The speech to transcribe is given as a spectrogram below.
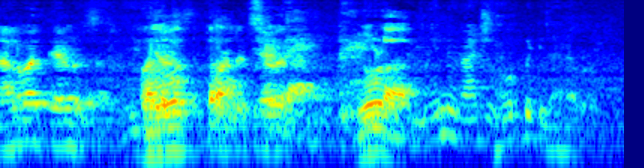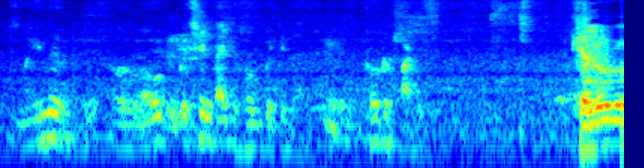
ನಲವತ್ತೇಳು ಏಳ. ಮೈನರ್ ಔಟ್ ಪೇಷಂಟ್ ಆಗಿ ಹೋಗ್ಬಿಟ್ಟಿದ್ದಾರೆ. ಟೋಟಲ್ ಕೆಲವರು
